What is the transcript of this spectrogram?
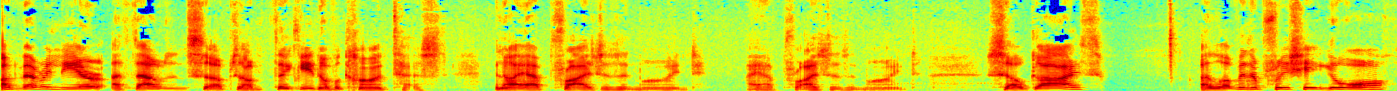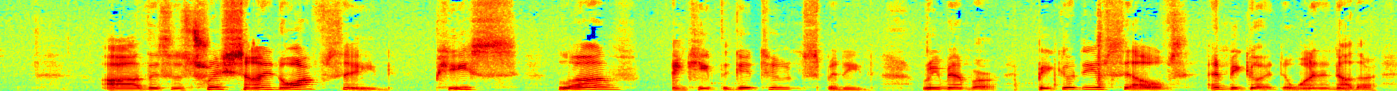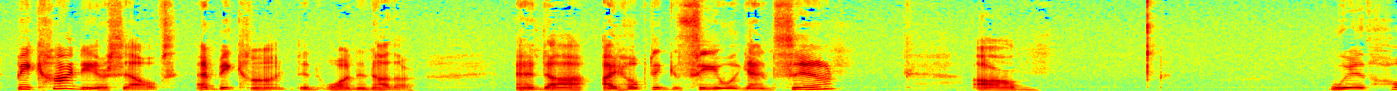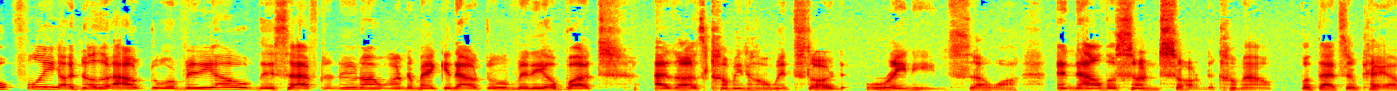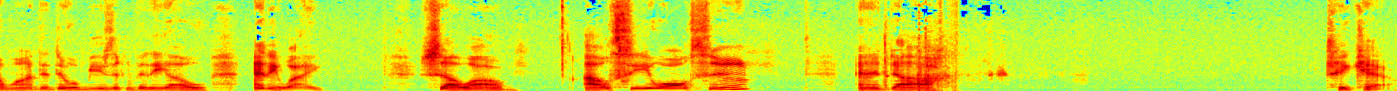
I'm very near a thousand subs. I'm thinking of a contest and I have prizes in mind. I have prizes in mind. So guys, I love and appreciate you all. Uh, this is Trish signing off saying peace, love, and keep the good tunes spinning. Remember, be good to yourselves and be good to one another. Be kind to yourselves and be kind to one another. And uh, I hope to see you again soon. Um, with hopefully another outdoor video. This afternoon I wanted to make an outdoor video, but as I was coming home it started raining. So, uh, and now the sun's starting to come out. But that's okay. I wanted to do a music video anyway. So, um, I'll see you all soon. And, uh, take care.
